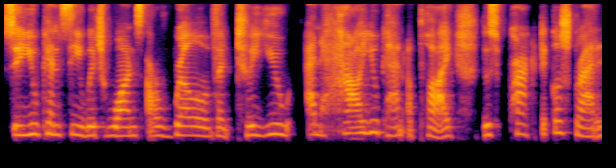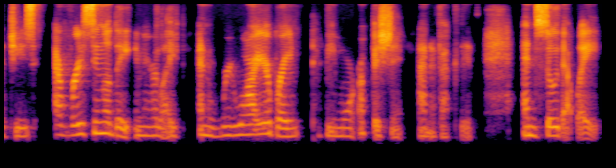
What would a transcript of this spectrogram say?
so you can see which ones are relevant to you and how you can apply those practical strategies every single day in your life and rewire your brain to be more efficient and effective. And so that way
